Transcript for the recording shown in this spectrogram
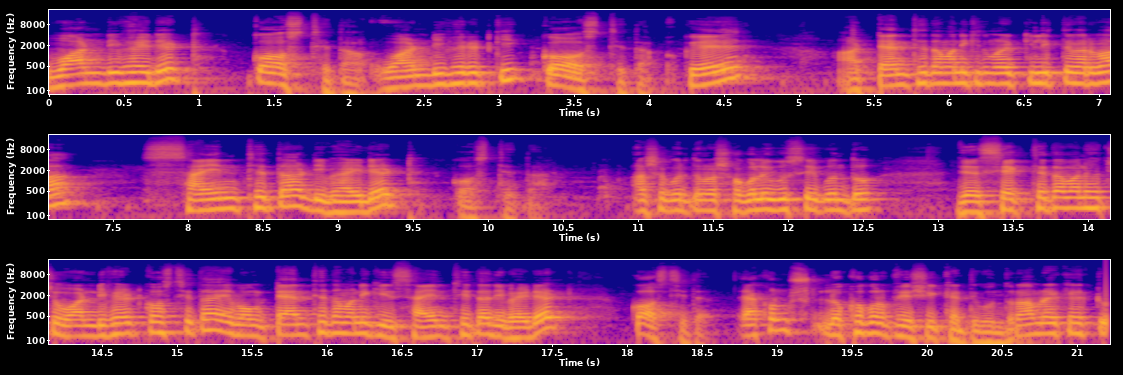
One divided cos theta one divided কি? কস থেতা ওকে আর ট্যান থেতা মানে কি তোমরা কি লিখতে পারবা? Sine theta divided cos theta আশা করি তোমরা সকলেই বুঝছ এই পর্যন্ত যে সেক থেতা মানে হচ্ছে ওয়ান ডিভাইডেড কস থিতা এবং ট্যান থেতা মানে কি? সাইন থিতা ডিভাইডেড কস থিতা এখন লক্ষ্য করো প্রিয় শিক্ষার্থী বন্ধুরা, আমরা এখানে একটু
